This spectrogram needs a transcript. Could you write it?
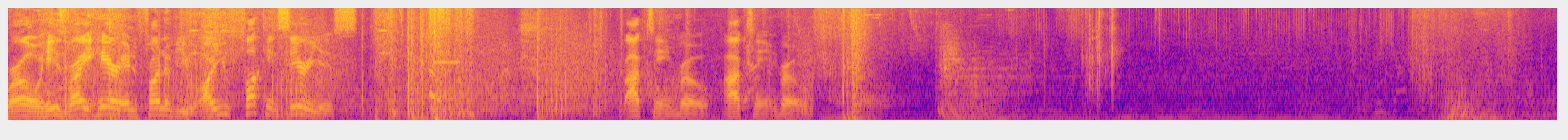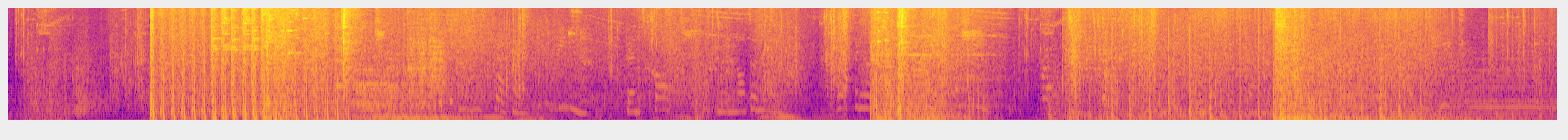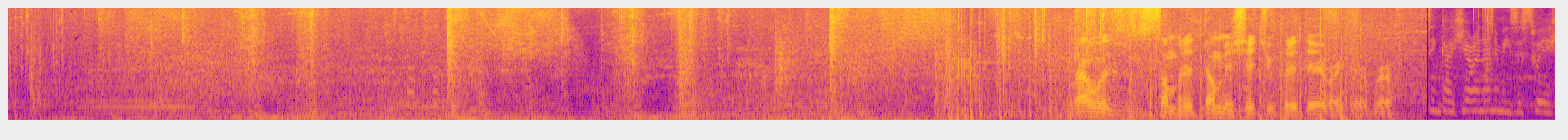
Bro, he's right here in front of you. Are you fucking serious? Octane, bro. Octane, bro. That was some of the dumbest shit you put it there right there, bro. think I hear an enemy this way.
